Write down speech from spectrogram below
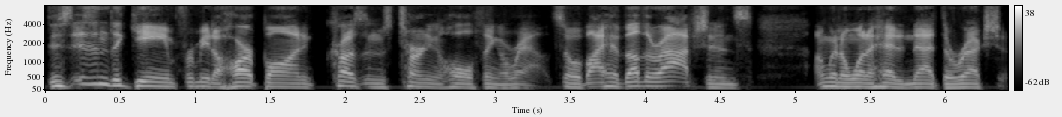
this isn't the game for me to harp on Cousins turning the whole thing around. So if I have other options, I'm going to want to head in that direction.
